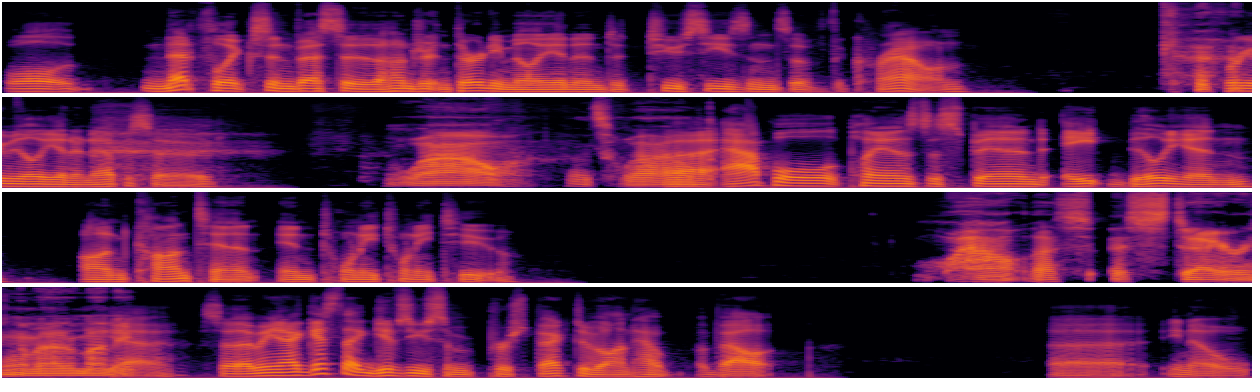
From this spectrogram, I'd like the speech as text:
well, Netflix invested 130 million into two seasons of The Crown, three million an episode. Wow, that's wild. Uh, Apple plans to spend eight billion on content in 2022. Wow, that's a staggering amount of money. Yeah. So I mean, I guess that gives you some perspective on how about uh, you know,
